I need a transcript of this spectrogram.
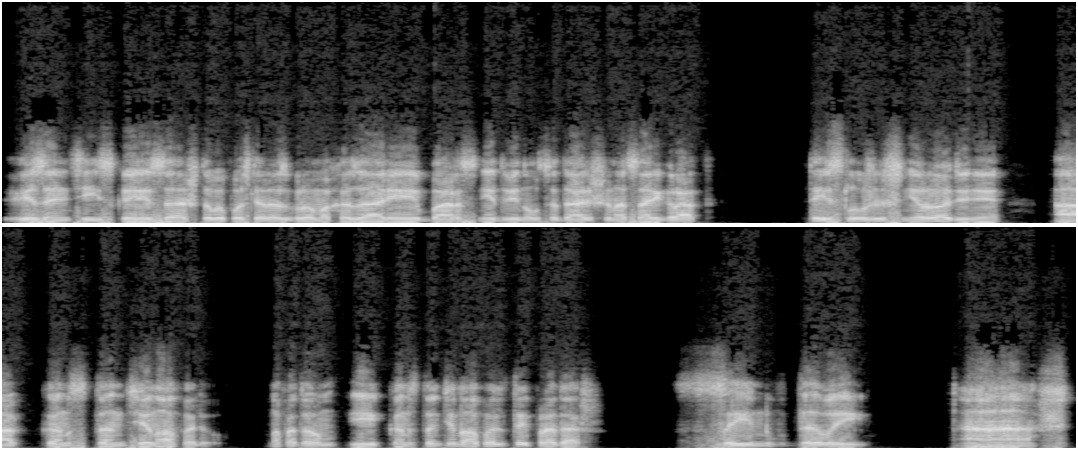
византийская леса, чтобы после разгрома Хазарии Барс не двинулся дальше на Царьград. Ты служишь не родине, а Константинополю, но потом и Константинополь ты продашь. Сын вдовы. А, что,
